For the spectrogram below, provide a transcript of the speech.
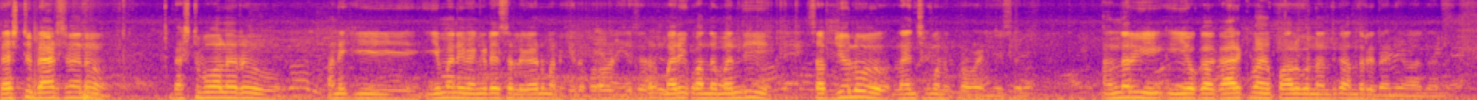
బెస్ట్ బ్యాట్స్మెన్ బెస్ట్ బౌలరు మనకి ఈమని వెంకటేశ్వర్లు గారు మనకి ఇది ప్రొవైడ్ చేశారు. మరి కొంతమంది సభ్యులు లంచ్ మనకు ప్రొవైడ్ చేశారు. అందరూ ఈ- ఈ యొక్క కార్యక్రమాన్ని పాల్గొన్నందుకు అందరికీ ధన్యవాదాలు.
